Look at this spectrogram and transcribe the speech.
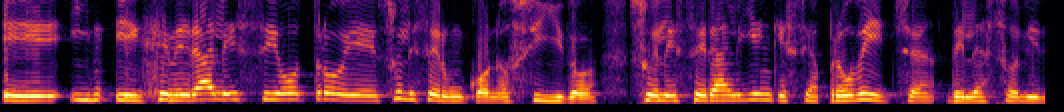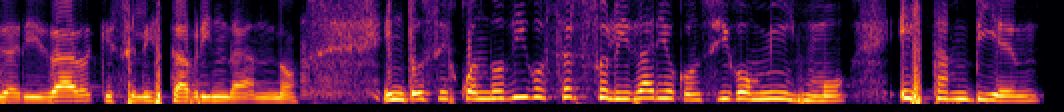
Eh, y, en general ese otro eh, suele ser un conocido, suele ser alguien que se aprovecha de la solidaridad que se le está brindando. Entonces, cuando digo ser solidario consigo mismo, es también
